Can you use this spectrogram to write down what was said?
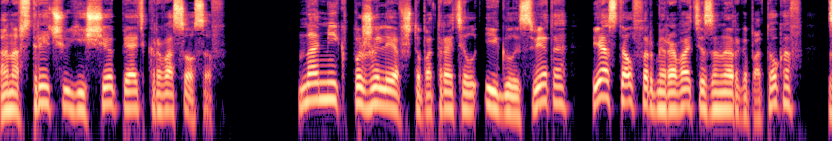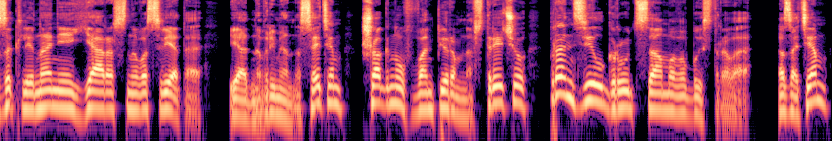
а навстречу еще пять кровососов. На миг пожалев, что потратил иглы света, я стал формировать из энергопотоков заклинание яростного света и одновременно с этим, шагнув вампирам навстречу, пронзил грудь самого быстрого, а затем,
